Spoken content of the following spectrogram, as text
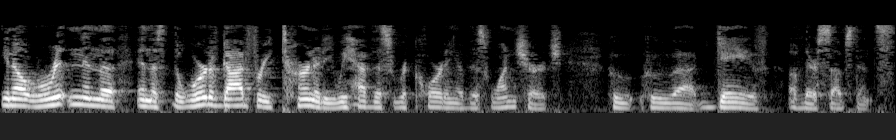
you know, written in the in the, the Word of God for eternity, we have this recording of this one church who who uh, gave of their substance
